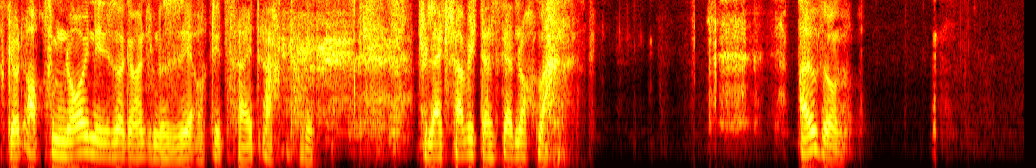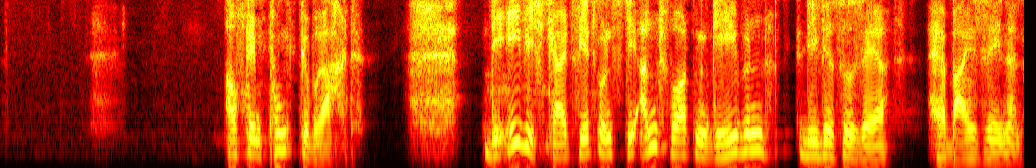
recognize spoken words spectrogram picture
Es gehört auch zum Neuen in dieser Gemeinde. Ich muss sehr auf die Zeit achten. Vielleicht schaffe ich das ja nochmal. Also, auf den Punkt gebracht. Die Ewigkeit wird uns die Antworten geben, die wir so sehr herbeisehnen.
